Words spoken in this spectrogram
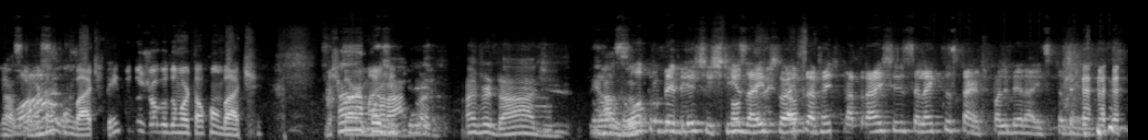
Nossa, Mortal Kombat, dentro do jogo do Mortal Kombat. Acho ah, que é, é verdade. Tem razão. Outro bebê XX aí, só pra frente pra trás, Select Start, pra liberar isso também.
